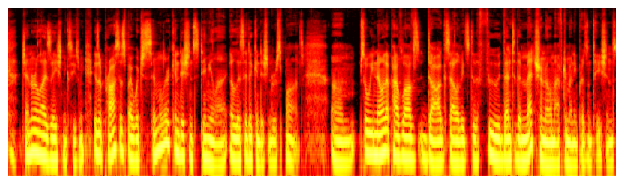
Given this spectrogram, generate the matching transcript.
generalization, excuse me, is a process by which similar conditioned stimuli elicit a conditioned response. Um, so we know that Pavlov's dog salivates to the food, then to the metronome after many presentations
